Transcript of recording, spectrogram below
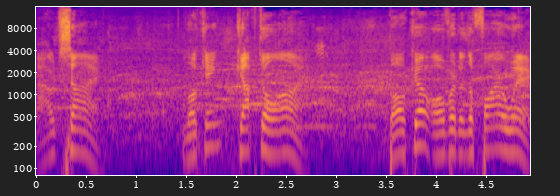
outside. Looking, Guptill on. Boca over to the far wing.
